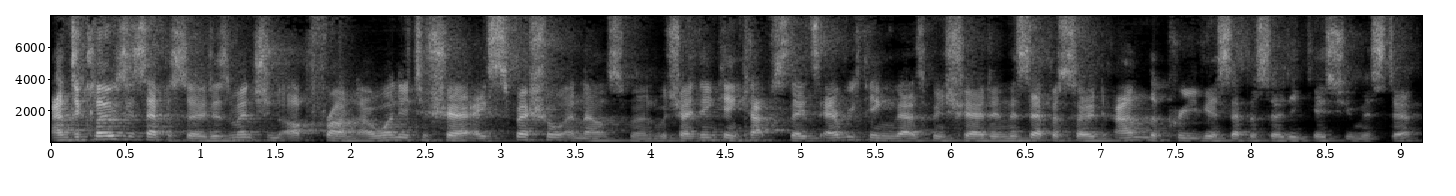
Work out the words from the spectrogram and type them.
And to close this episode, as mentioned up front, I wanted to share a special announcement, which I think encapsulates everything that has been shared in this episode and the previous episode, in case you missed it.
